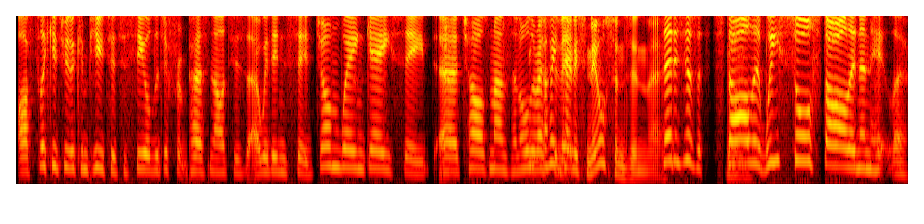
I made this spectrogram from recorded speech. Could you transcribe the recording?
are flicking through the computer to see all the different personalities that are within Sid, John Wayne Gacy, uh, Charles Manson, all the I rest think of it. Dennis Nilsen's in there. Dennis Nilsen, Stalin. We saw Stalin and Hitler,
